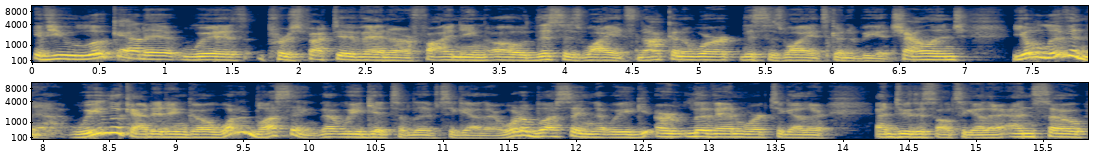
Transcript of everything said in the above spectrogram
If you look at it with perspective and are finding, oh, this is why it's not going to work. This is why it's going to be a challenge. You'll live in that. We look at it and go, what a blessing that we get to live together. What a blessing that we or live and work together and do this all together. And so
